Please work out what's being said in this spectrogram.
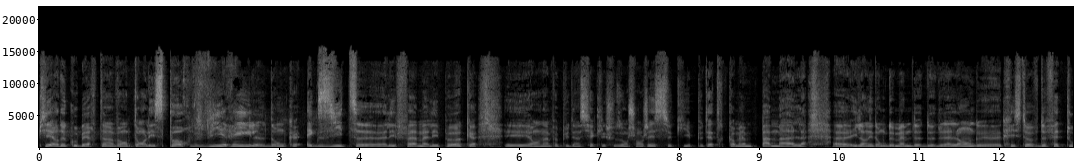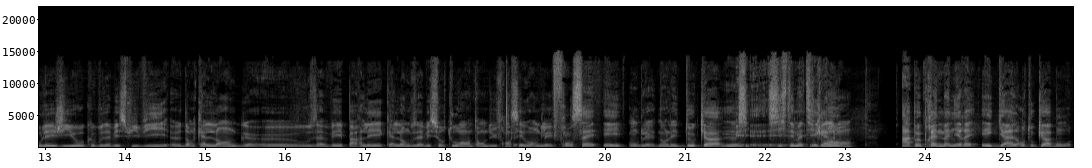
Pierre de Coubertin inventant les sports virils, donc exit euh, les femmes à l'époque. Et en un peu plus d'un siècle, les choses ont changé, ce qui est peut-être quand même pas mal. Euh, il en est donc de même de, la langue. Euh, Christophe, de fait, tous les JO que vous avez suivis, dans quelle langue vous avez parlé et quelle langue vous avez surtout entendu? Français ou anglais? Français et anglais. Dans les deux cas, Mais, systématiquement. Également à peu près de manière égale. En tout cas, bon,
